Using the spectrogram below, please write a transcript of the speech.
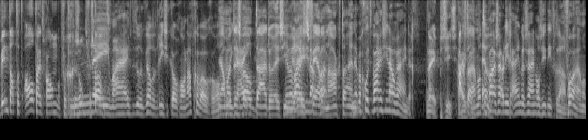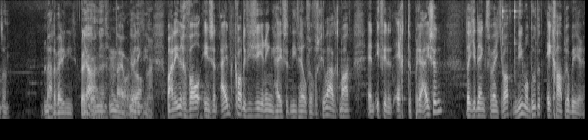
wint dat het altijd van voor gezond verstand? Nee, maar hij heeft natuurlijk wel het risico gewoon afgewogen. Want Ja, maar het is hij- wel, daardoor is hij Nee, nou- verder waar- naar achter. En Nee, maar goed, waar is hij nou geëindigd? Nee, precies. Achter Hamilton. En waar zou hij geëindigd zijn als hij het niet gedaan had? Voor Hamilton. Nou, dat weet ik niet. Weet ik Ja, ook nee. niet. Nee hoor, weet ik niet. Maar in ieder geval, in zijn eindkwalificering heeft het niet heel veel verschil uitgemaakt. En ik vind het echt te prijzen dat je denkt van weet je wat, niemand doet het, ik ga het proberen.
